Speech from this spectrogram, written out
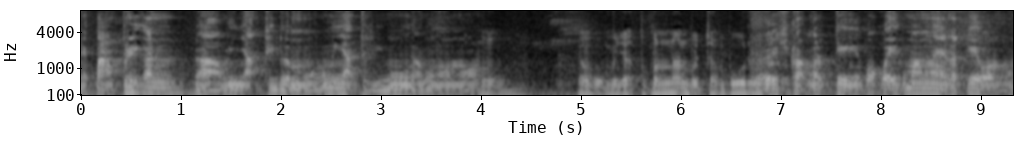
Nek pabrik kan nah minyak dilem ngono, minyak lah ngono ana. Hmm. Ya mbok minyak temenan mbok campuri. Ya wis gak ngerti, pokoke iku mang mereke ana.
